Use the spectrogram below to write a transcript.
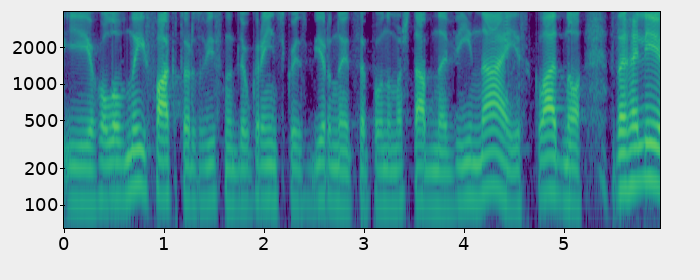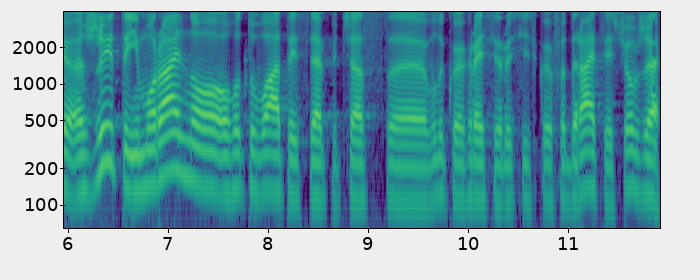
І головний фактор, звісно, для української збірної це повномасштабна війна, і складно взагалі жити і морально готуватися під час е, великої агресії Російської Федерації. Що вже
